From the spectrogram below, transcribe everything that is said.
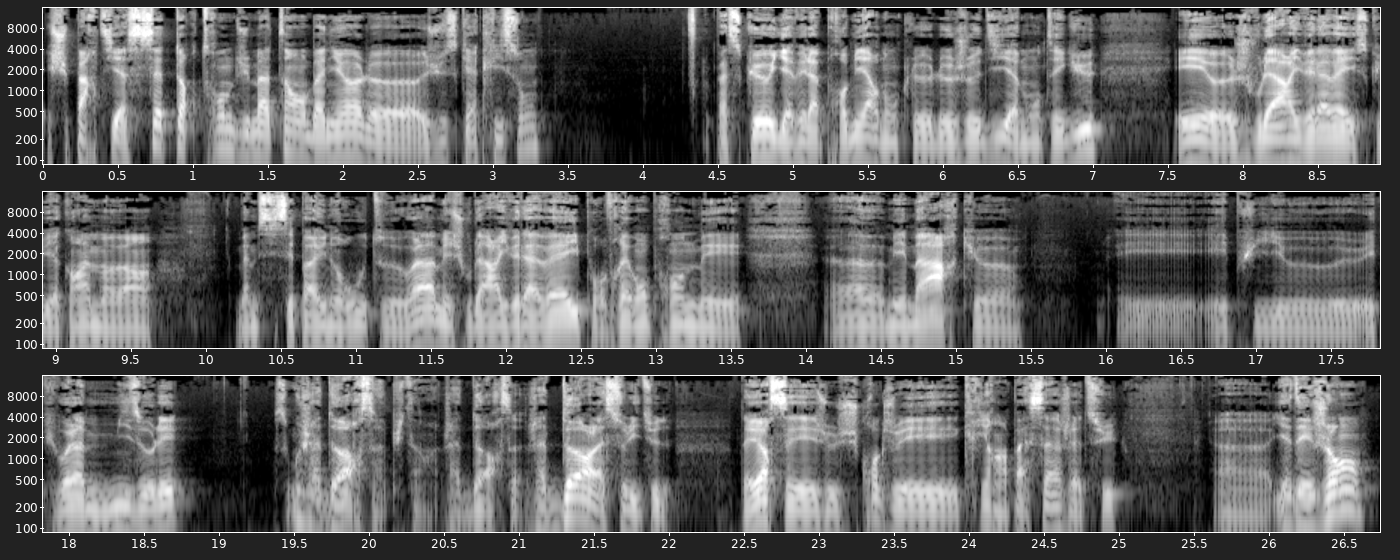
Et je suis parti à 7h30 du matin en bagnole jusqu'à Clisson. Parce que il y avait la première donc le, jeudi à Montaigu. Et je voulais arriver la veille, parce qu'il y a quand même un, même si c'est pas une route, voilà, mais je voulais arriver la veille pour vraiment prendre mes mes marques et, et puis euh, et puis voilà m'isoler. Parce que moi j'adore ça putain j'adore ça j'adore la solitude. D'ailleurs c'est je, je, crois que je vais écrire un passage là-dessus. Euh, il y a des gens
